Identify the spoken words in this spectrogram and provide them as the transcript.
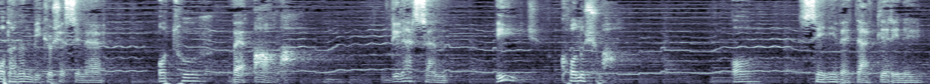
odanın bir köşesine, otur ve ağla. Dilersen hiç konuşma. O seni ve dertlerini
